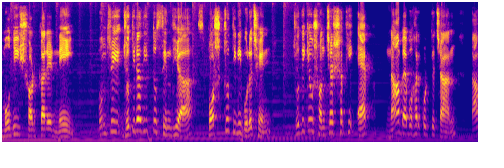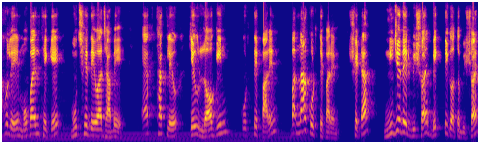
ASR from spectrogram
মোদী সরকারের নেই। মন্ত্রী জ্যোতিরাদিত্য সিন্ধিয়া স্পষ্ট তিনি বলেছেন, যদি কেউ সঞ্চার সাথী অ্যাপ না ব্যবহার করতে চান, তাহলে মোবাইল থেকে মুছে দেওয়া যাবে। অ্যাপ থাকলেও কেউ লগ ইন করতে পারেন বা না করতে পারেন, সেটা নিজেদের বিষয়, ব্যক্তিগত বিষয়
